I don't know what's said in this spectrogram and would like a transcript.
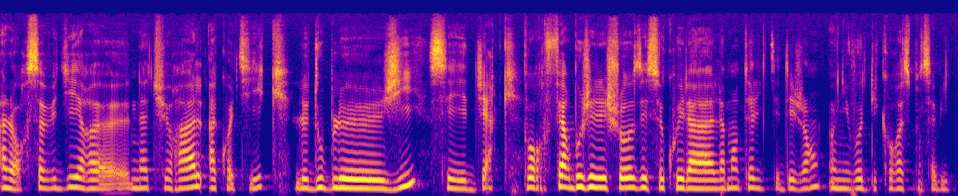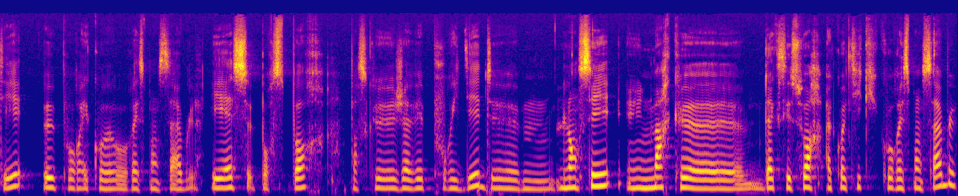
Alors, ça veut dire euh, natural, aquatique. Le double J, c'est Jack, pour faire bouger les choses et secouer la, mentalité des gens au niveau de l'éco-responsabilité. E pour éco-responsable et S pour sport, parce que j'avais pour idée de hum, lancer une marque euh, d'accessoires aquatiques éco-responsables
